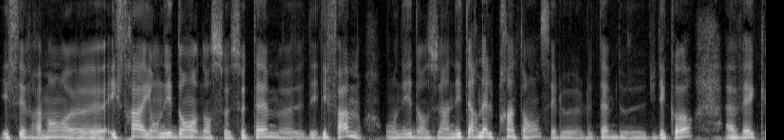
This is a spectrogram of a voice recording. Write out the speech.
et c'est vraiment euh, extra. Et on est dans, ce, thème euh, des, femmes, on est dans un éternel printemps, c'est le, thème du décor, avec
